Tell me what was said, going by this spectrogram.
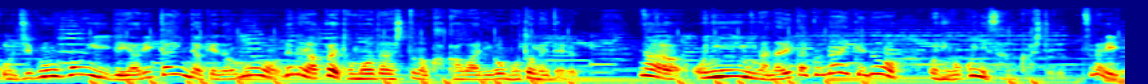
こう自分本位でやりたいんだけどもでもやっぱり友達との関わりを求めてる。だから鬼にはなりたくないけど鬼ごっこに参加してる。つまり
